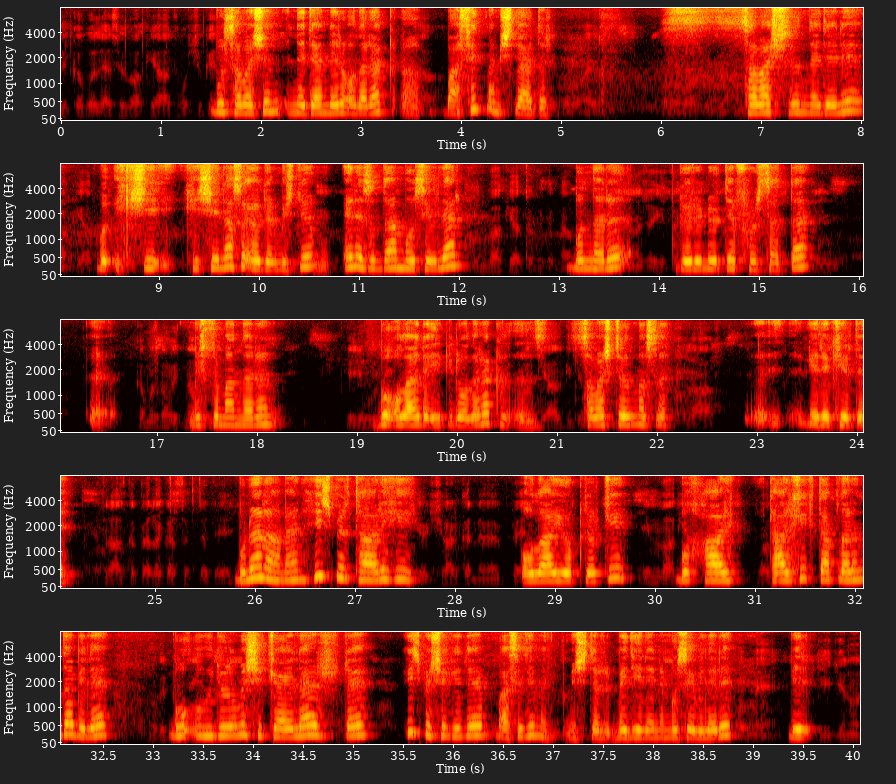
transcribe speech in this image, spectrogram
bu savaşın nedenleri olarak e, bahsetmemişlerdir. Savaşın nedeni bu kişi, kişi nasıl öldürmüştü? En azından Museviler bunları görünürde fırsatta e, Müslümanların bu olayla ilgili olarak e, savaştırılması gerekirdi. Buna rağmen hiçbir tarihi olay yoktur ki bu harik, tarihi kitaplarında bile bu uydurulmuş hikayelerde hiçbir şekilde bahsedilmemiştir. Medine'nin Musevileri bir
